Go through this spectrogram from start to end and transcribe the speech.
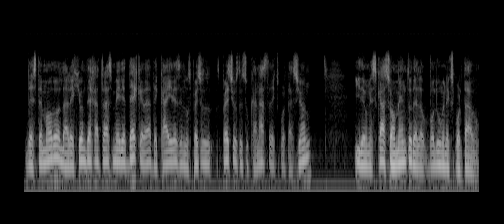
De este modo, la región deja atrás media década de caídas en los precios, precios de su canasta de exportación y de un escaso aumento del volumen exportado.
